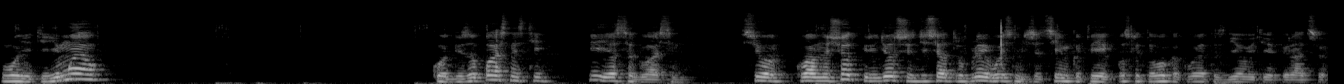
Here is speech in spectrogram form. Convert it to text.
Вводите e-mail, код безопасности и я согласен. Все, к вам на счет перейдет 60 рублей 87 копеек после того, как вы это сделаете операцию.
